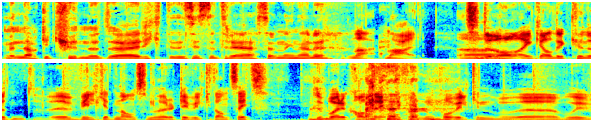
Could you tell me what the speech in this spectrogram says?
Men jeg har ikke kunnet eh, riktig de siste tre sendingene heller. Nei. Nei. Så du har egentlig aldri kunnet eh, hvilket navn som hører til hvilket ansikt? Du bare kan rekkefølgen på hvilken, eh, hvor,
